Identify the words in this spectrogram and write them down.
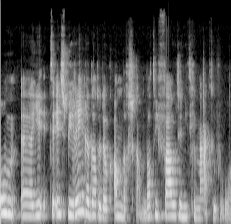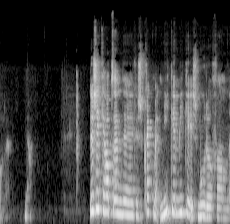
Om uh, je te inspireren dat het ook anders kan. Dat die fouten niet gemaakt hoeven worden. Nou. Dus ik had een uh, gesprek met Mieke. Mieke is moeder van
